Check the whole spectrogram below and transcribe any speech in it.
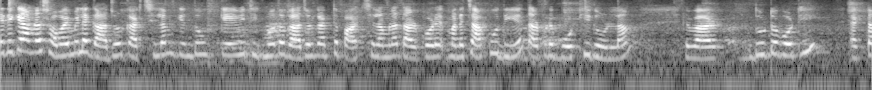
এদিকে আমরা সবাই মিলে গাজর কাটছিলাম, কিন্তু কেউই ঠিকমতো গাজর কাটতে পারছিলাম না। তারপরে মানে চাকু দিয়ে তারপরে বটি ধরলাম। এবার দুটো বটি, একটা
